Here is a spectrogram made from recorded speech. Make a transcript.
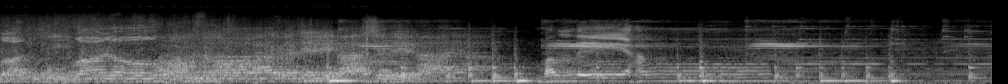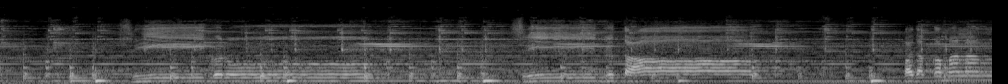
वासुदेवाय वन्देऽहं श्रीगुरु श्रीयुता पदकमलम्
